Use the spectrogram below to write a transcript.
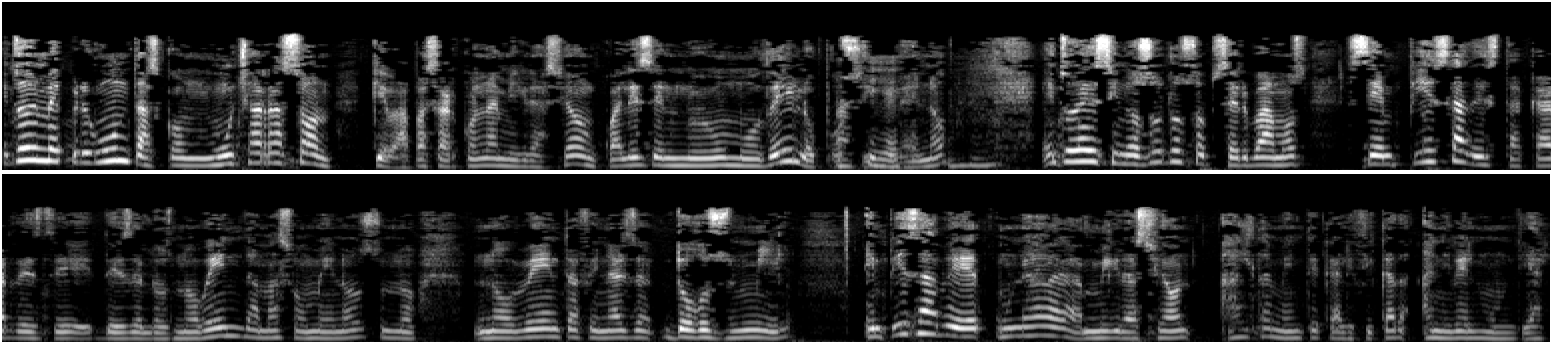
Entonces me preguntas con mucha razón qué va a pasar con la migración, cuál es el nuevo modelo posible, ¿no? Entonces, si nosotros observamos, se empieza a destacar desde, desde los 90 más o menos, no, 90, finales de 2000, empieza a haber una migración altamente calificada a nivel mundial.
